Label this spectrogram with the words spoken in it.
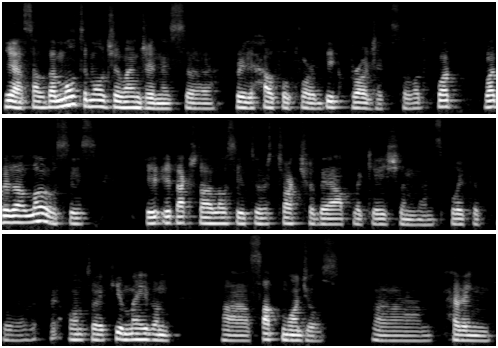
Yeah, so the multi-module engine is uh, really helpful for big projects. So what what what it allows is it, it actually allows you to structure the application and split it uh, onto a few Maven uh, sub-modules, um, having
